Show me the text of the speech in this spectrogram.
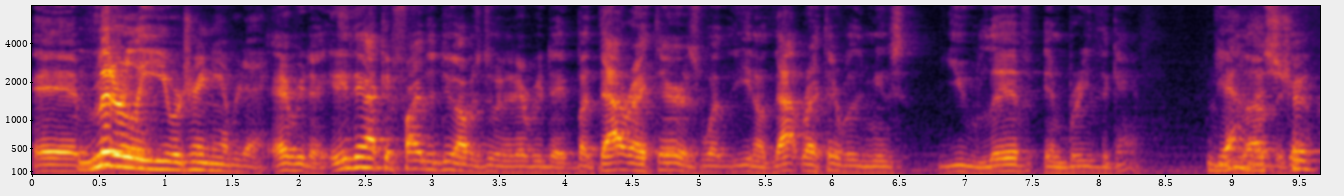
Every- Literally, you were training every day. every day. Anything I could find to do, I was doing it every day. But that right there is what you know. That right there really means you live and breathe the game. You Yeah, that's true. game.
